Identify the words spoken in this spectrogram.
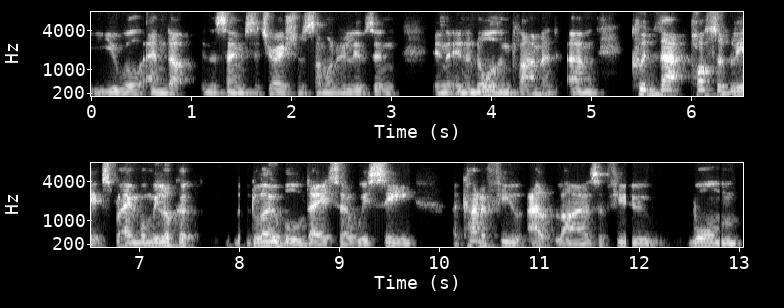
you will end up in the same situation as someone who lives in in, in a northern climate. Um, could that possibly explain when we look at the global data, we see a kind of few outliers, a few warm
